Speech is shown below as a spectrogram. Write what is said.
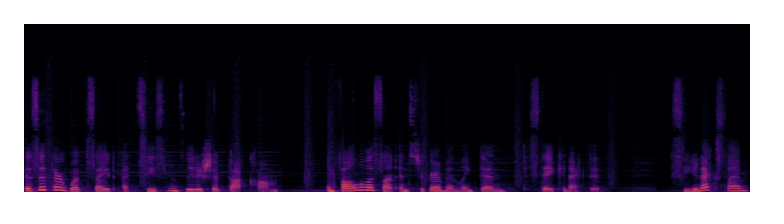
visit their website at seasonsleadership.com and follow us on Instagram and LinkedIn to stay connected. See you next time!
